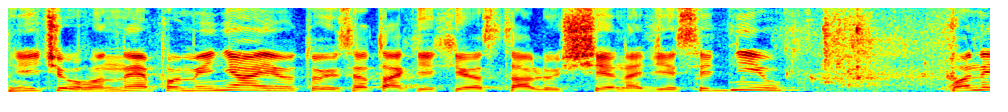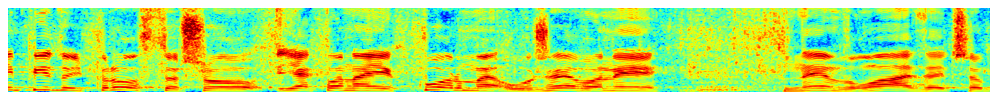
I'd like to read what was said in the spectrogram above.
нічого не поміняю, тобто так їх і оставлю ще на 10 днів, вони підуть просто, що як вона їх корме, вже вони не влазять, щоб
